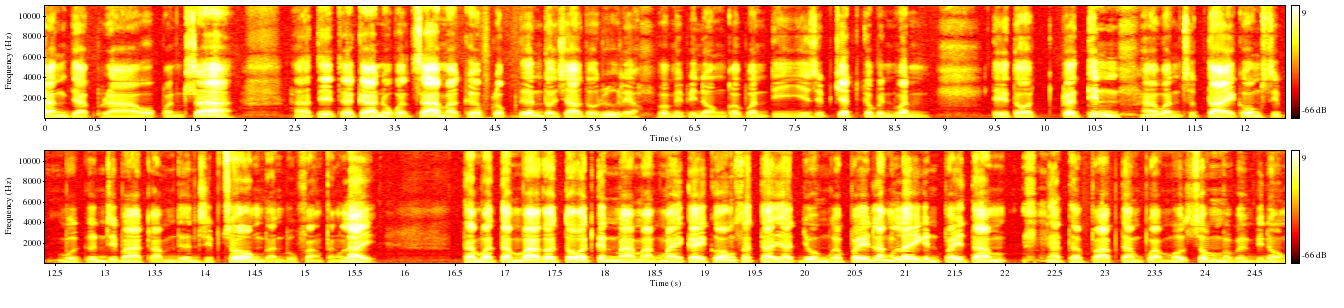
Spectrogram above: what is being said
ลังจากพราออกพรรษาอ่าเทศกาลออกพรรษามาเกือบครบเดือนต่อช้าต่อรื้อแล้วพ่อแม่พี่น้องก็วันที่27ก็เป็นวันเทตอดกระทิ้นอ่าวันสุดท้ายของ10เมื่อคืน15ค่ำเดือน12ท่านผู้ฟังทั้งหลายตามว่าตามว่าก็ตอดกันมามากมายไกลกองสัตยาติโยมก็ไปลั่งไล่กันไปตามอัตภาพตามความเหมาะสมมาเป็นพี่น้อง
